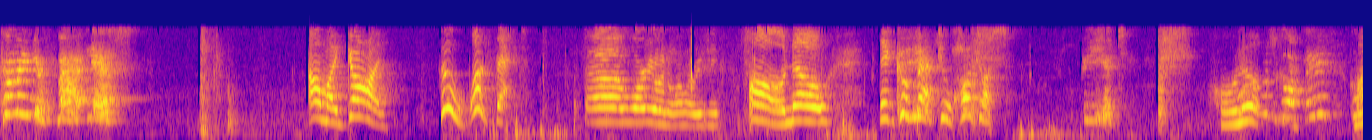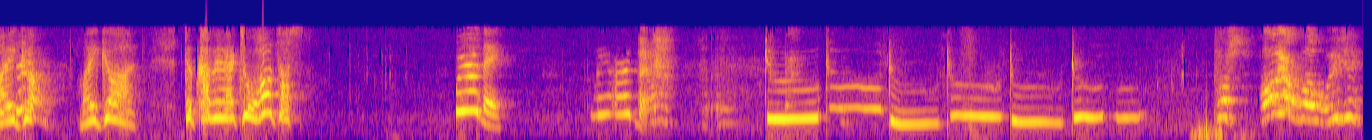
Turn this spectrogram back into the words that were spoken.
Come in, your fatness. Oh my god! Who was that? Uh, Wario and Waluigi. Oh no! They come back to haunt us! Shit. Oh no! My god! My god! They're coming back to haunt us! Where are they? Where are they? Do do do do do do. Push. Oh yeah, Waluigi.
